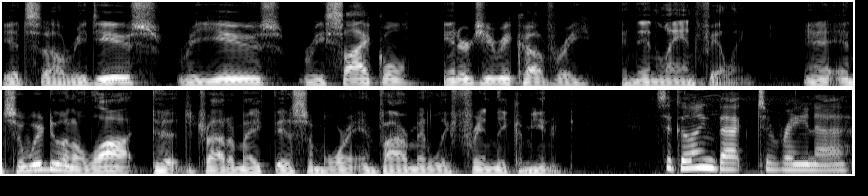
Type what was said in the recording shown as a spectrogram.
it's uh, reduce, reuse, recycle, energy recovery, and then landfilling. And, and so we're doing a lot to, to try to make this a more environmentally friendly community. So going back to RANA,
